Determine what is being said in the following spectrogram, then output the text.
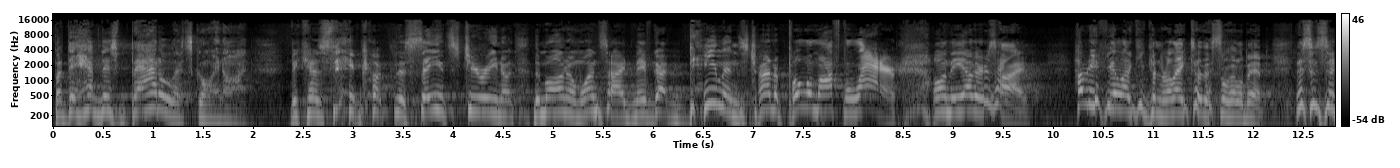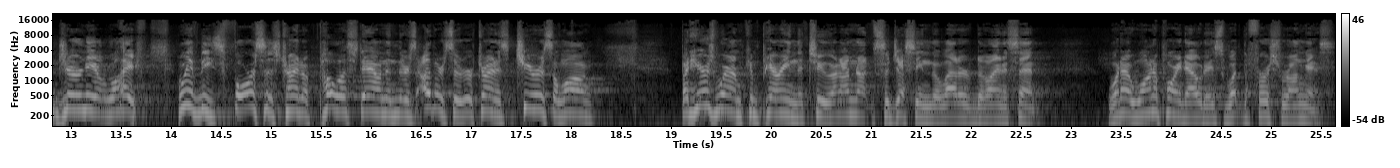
But they have this battle that's going on because they've got the saints cheering them on on one side, and they've got demons trying to pull them off the ladder on the other side. How many feel like you can relate to this a little bit? This is the journey of life. We have these forces trying to pull us down, and there's others that are trying to cheer us along. But here's where I'm comparing the two, and I'm not suggesting the ladder of divine ascent. What I want to point out is what the first rung is.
